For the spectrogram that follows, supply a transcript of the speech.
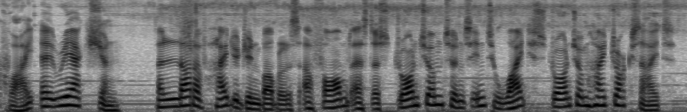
Quite a reaction. A lot of hydrogen bubbles are formed as the strontium turns into white strontium hydroxide.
